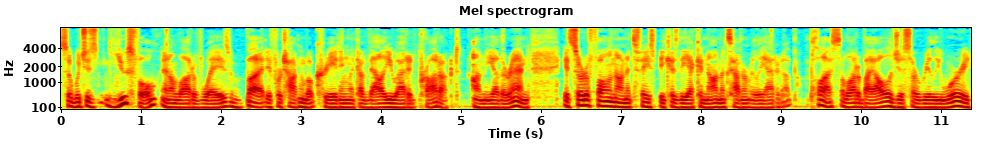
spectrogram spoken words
so which is useful in a lot of ways but if we're talking about creating like a value added product on the other end it's sort of fallen on its face because the economics haven't really added up. Plus a lot of biologists are really worried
